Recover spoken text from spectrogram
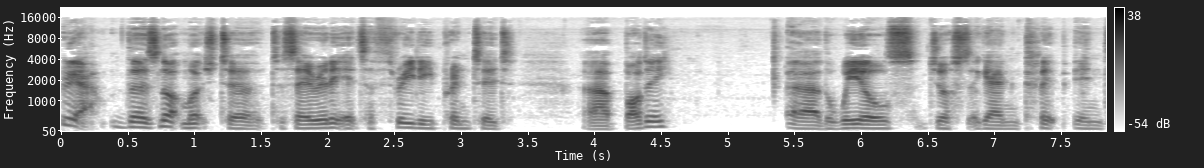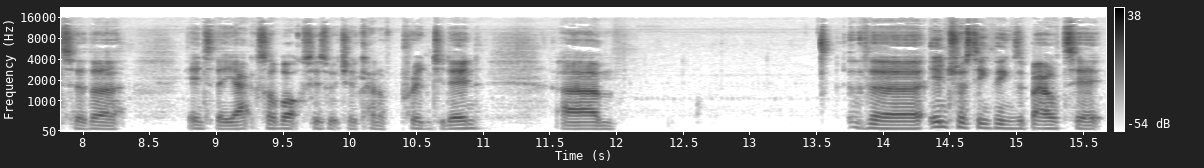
yeah, there's not much to, to say really. It's a 3D printed uh, body. Uh, the wheels just again clip into the into the axle boxes, which are kind of printed in. Um, the interesting things about it,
